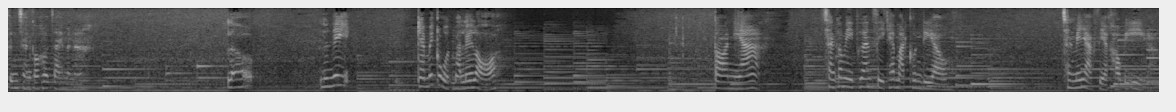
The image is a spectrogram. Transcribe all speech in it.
ซึ่งฉันก็เข้าใจมันนะ แล้วแล้วนี่ แกไม่โกรธมันเลยเหรอ ตอนเนี้ยฉันก็มีเพื่อนซีแค่มัดคนเดียว ฉันไม่อยากเสียเขาไปอีกอะ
